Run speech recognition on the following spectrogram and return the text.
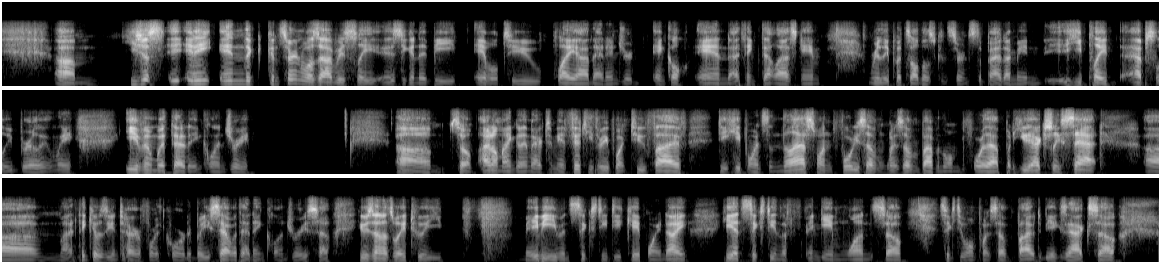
um, he's just and, he, and the concern was obviously is he going to be able to play on that injured ankle and i think that last game really puts all those concerns to bed i mean he played absolutely brilliantly even with that ankle injury um, so I don't mind going back to me at 53.25 DK points in the last one, 47.75 in the one before that. But he actually sat, um, I think it was the entire fourth quarter, but he sat with that ankle injury. So he was on his way to a maybe even 60 DK point night. He had 60 in the in game one, so 61.75 to be exact. So,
